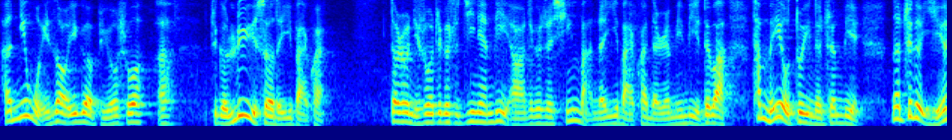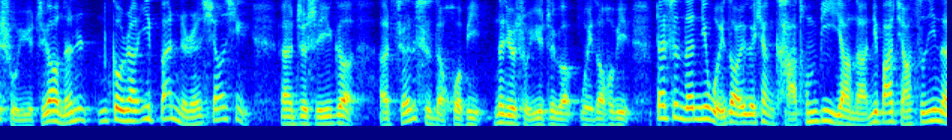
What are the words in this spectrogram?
啊，你伪造一个，比如说啊。这个绿色的一百块，到时候你说这个是纪念币啊，这个是新版的一百块的人民币，对吧？它没有对应的真币，那这个也属于只要能够让一般的人相信，呃，这是一个呃真实的货币，那就属于这个伪造货币。但是呢，你伪造一个像卡通币一样的，你把蒋思金的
